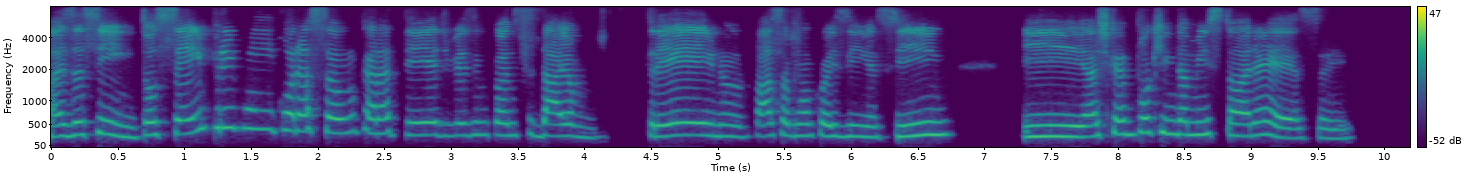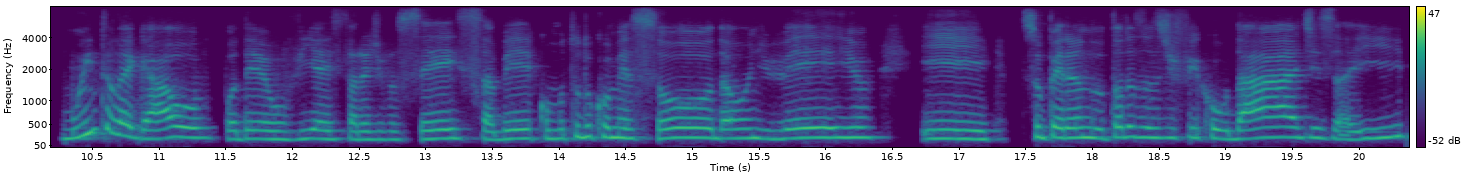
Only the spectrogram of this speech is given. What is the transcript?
Mas assim, tô sempre com o coração no karatê, de vez em quando se dá, eu treino, faço alguma coisinha assim. E acho que é um pouquinho da minha história é essa aí. Muito legal poder ouvir a história de vocês, saber como tudo começou, da onde veio e superando todas as dificuldades aí.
